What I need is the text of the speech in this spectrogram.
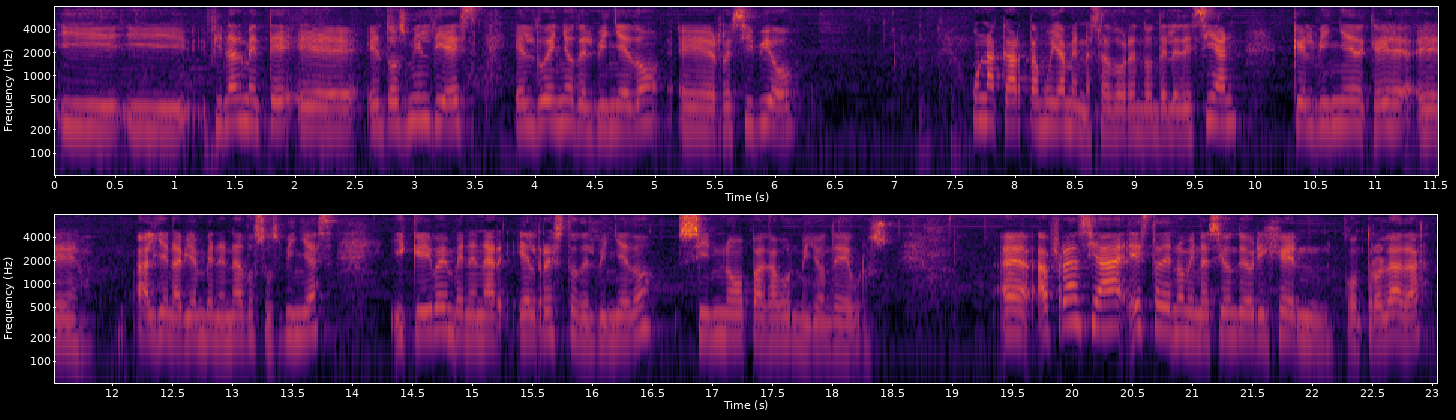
Y, finalmente, eh, en 2010, el dueño del viñedo eh, recibió una carta muy amenazadora en donde le decían que el viñedo, que alguien había envenenado sus viñas y que iba a envenenar el resto del viñedo si no pagaba un millón de euros. a Francia, esta denominación de origen controlada,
